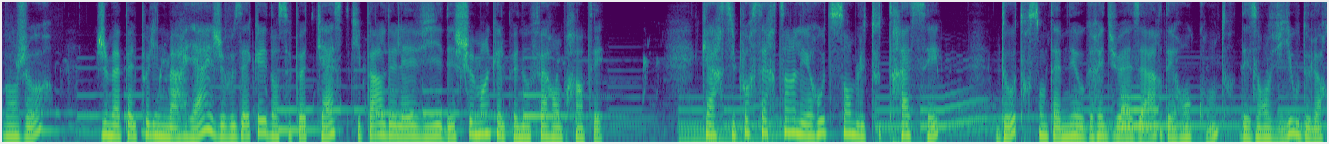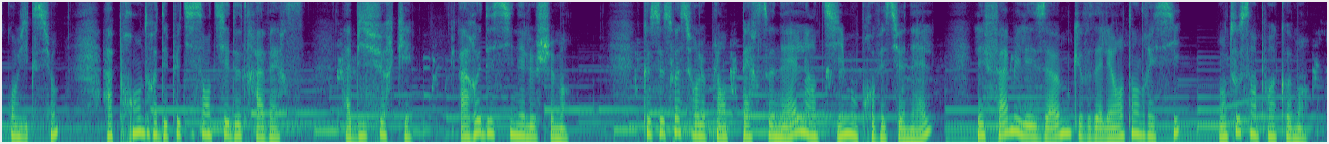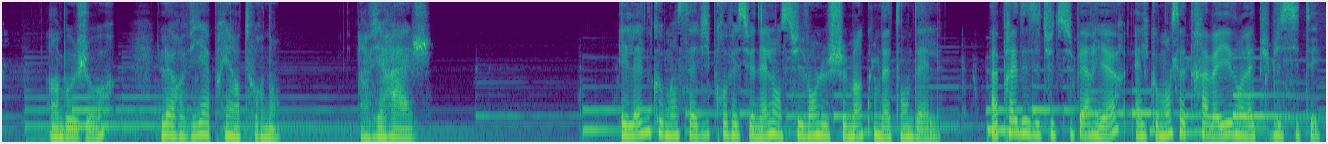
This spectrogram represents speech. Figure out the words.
Bonjour, je m'appelle Pauline Maria et je vous accueille dans ce podcast qui parle de la vie et des chemins qu'elle peut nous faire emprunter. Car si pour certains les routes semblent toutes tracées, d'autres sont amenés au gré du hasard, des rencontres, des envies ou de leurs convictions à prendre des petits sentiers de traverse, à bifurquer, à redessiner le chemin. Que ce soit sur le plan personnel, intime ou professionnel, les femmes et les hommes que vous allez entendre ici ont tous un point commun. Un beau jour, leur vie a pris un tournant, un virage. Hélène commence sa vie professionnelle en suivant le chemin qu'on attend d'elle. Après des études supérieures, elle commence à travailler dans la publicité.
